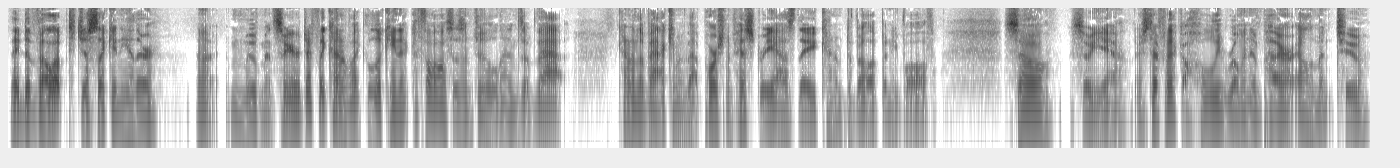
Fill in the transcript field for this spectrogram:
they developed just like any other uh, movement. So you're definitely kind of like looking at Catholicism through the lens of that, kind of the vacuum of that portion of history as they kind of develop and evolve. So so yeah, there's definitely like a Holy Roman Empire element to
